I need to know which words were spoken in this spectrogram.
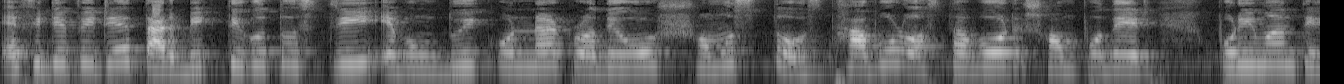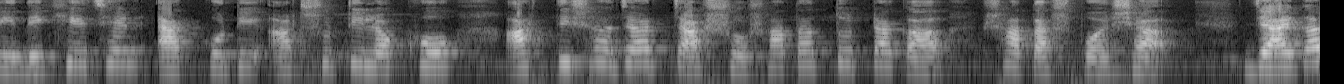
এফিডেভিটে তার ব্যক্তিগত স্ত্রী এবং দুই কন্যার পদেও সমস্ত স্থাবর অস্থাবর সম্পদের পরিমাণ তিনি দেখিয়েছেন। এক কোটি আটষট্টি লক্ষ আটত্রিশ হাজার চারশো সাতাত্তর টাকা সাতাশ পয়সা। জায়গা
